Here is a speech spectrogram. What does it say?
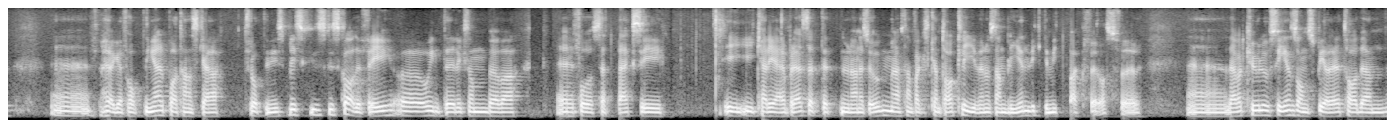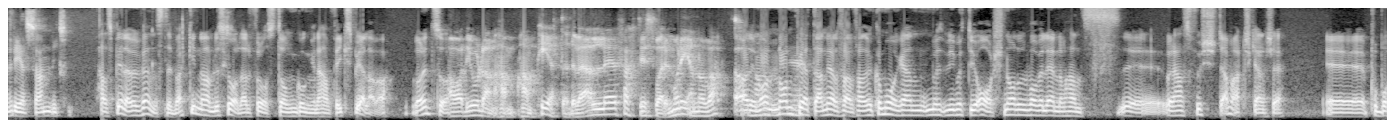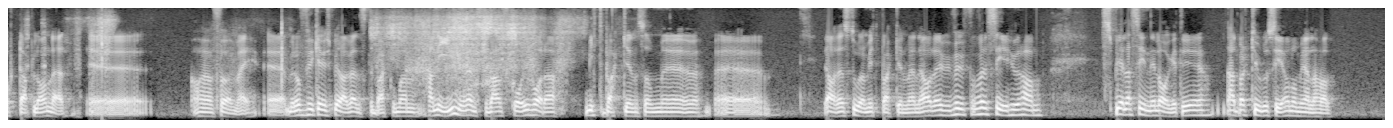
eh, höga förhoppningar på att han ska förhoppningsvis bli skadefri eh, och inte liksom behöva eh, få setbacks i, i, i karriären på det sättet nu när han är så ung men att han faktiskt kan ta kliven och sen bli en viktig mittback för oss. För, eh, det har varit kul att se en sån spelare ta den resan. Liksom. Han spelade väl vänsterback innan han blev skadad för oss de gångerna han fick spela va? Var det inte så? Ja det gjorde han. Han, han petade väl eh, faktiskt. Var det Moreno va? Ja det var någon petade han i alla fall. För jag kommer ihåg han, vi mötte ju Arsenal var väl en av hans, eh, var det hans första match kanske? Eh, på bortaplan där. Eh, har jag för mig. Eh, men då fick han ju spela vänsterback och man, han är ju ingen vänsterback. Han ska ju vara mittbacken som eh, eh, Ja den stora mittbacken men ja, det, vi får väl se hur han spelas in i laget. Det hade varit kul att se honom i alla fall.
